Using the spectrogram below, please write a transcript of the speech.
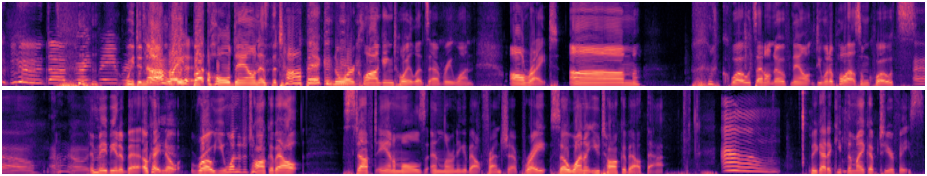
That's my favorite. We did not write topic. butthole down as the topic, nor clogging toilets, everyone. All right. Um quotes. I don't know if now. Do you want to pull out some quotes? Oh, I don't know. and maybe in a bit. Okay, no, Yeah. Ro, you wanted to talk about stuffed animals and learning about friendship, right? So why don't you talk about that? Um, But you got to keep the mic up to your face.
